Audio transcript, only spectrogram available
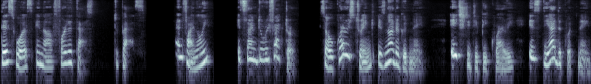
This was enough for the test to pass. And finally, it's time to refactor. So query string is not a good name. HTTP query is the adequate name,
